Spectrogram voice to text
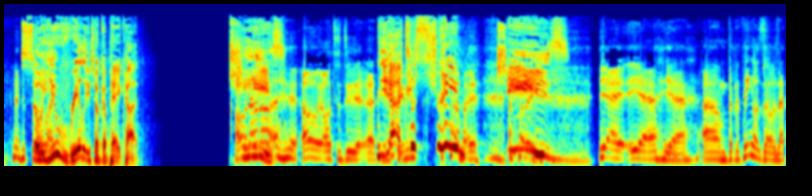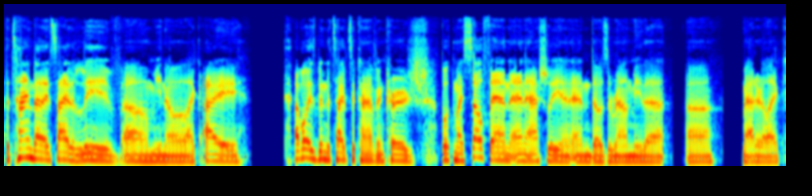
So, like- you really took a pay cut. Oh no, no. Jeez. Oh, oh, to do uh, to do Yeah, streaming? to stream. Oh. Jeez. Yeah, yeah, yeah. Um, but the thing was though, is at the time that I decided to leave, um, you know, like I, I've always been the type to kind of encourage both myself and and Ashley and, and those around me that uh matter. Like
